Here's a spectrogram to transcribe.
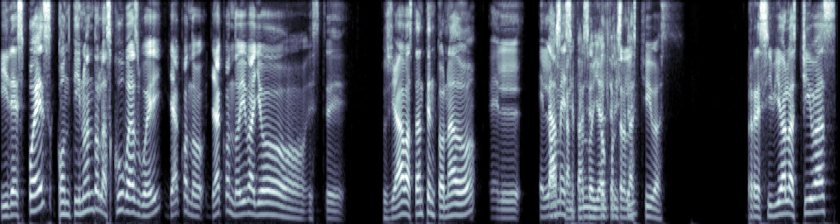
Y después, continuando las cubas, güey, ya cuando, ya cuando iba yo, este, pues ya bastante entonado, el, el ¿Estabas AME se ya presentó el contra las Chivas. Recibió a las Chivas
